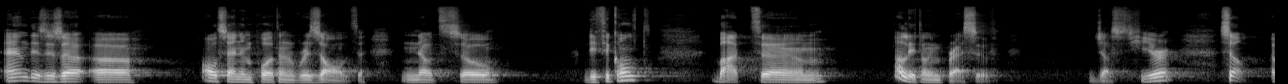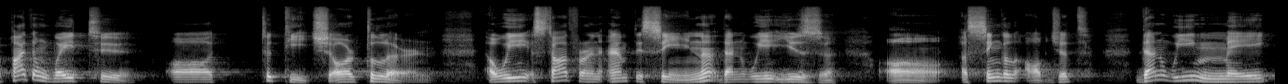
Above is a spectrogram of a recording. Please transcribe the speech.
And this is a also an important result. Not so difficult, but um, a little impressive. Just here. So, a Python way to, uh, to teach or to learn. Uh, we start from an empty scene, then we use uh, a single object, then we make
